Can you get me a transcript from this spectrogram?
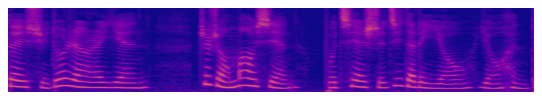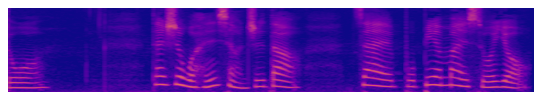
对许多人而言，这种冒险不切实际的理由有很多。但是，我很想知道。在不变卖所有、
